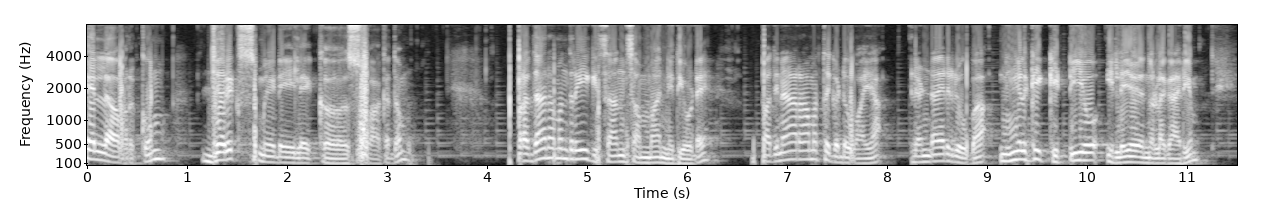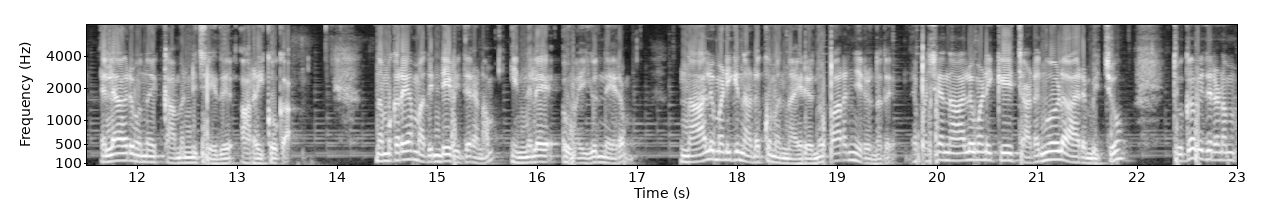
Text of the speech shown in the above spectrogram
എല്ലാവർക്കും ജെറിക്സ് മീഡിയയിലേക്ക് സ്വാഗതം. പ്രധാനമന്ത്രി കിസാൻ സമ്മാൻ നിധിയുടെ പതിനാറാമത്തെ ഗഡുവായ രണ്ടായിരം രൂപ നിങ്ങൾക്ക് കിട്ടിയോ ഇല്ലയോ എന്നുള്ള കാര്യം എല്ലാവരും ഒന്ന് കമന്റ് ചെയ്ത് അറിയിക്കുക. നമുക്കറിയാം അതിന്റെ വിതരണം ഇന്നലെ വൈകുന്നേരം നാലു മണിക്ക് നടക്കുമെന്നായിരുന്നു പറഞ്ഞിരുന്നത്. പക്ഷേ നാലു മണിക്ക് ചടങ്ങുകൾ ആരംഭിച്ചു. തുക വിതരണം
